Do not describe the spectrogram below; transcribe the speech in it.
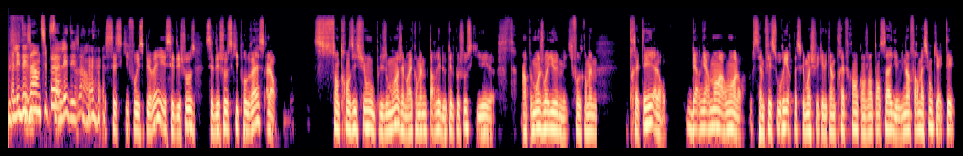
Ça l'est déjà un petit peu. Ça l'est déjà. Hein. c'est ce qu'il faut espérer et c'est des choses, c'est des choses qui progressent. Alors, sans transition ou plus ou moins, j'aimerais quand même parler de quelque chose qui est euh, un peu moins joyeux, mais qu'il faut quand même traiter. Alors, dernièrement, Armand, alors ça me fait sourire parce que moi je suis quelqu'un de très franc quand j'entends ça. Il y a une information qui a été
